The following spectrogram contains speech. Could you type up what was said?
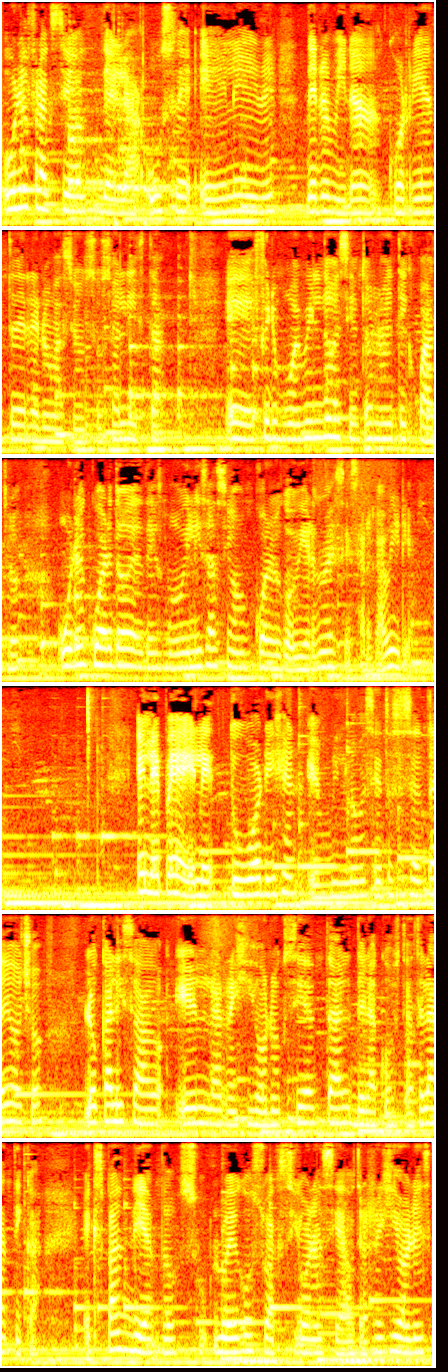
Una fracción de la UCLN denominada Corriente de Renovación Socialista eh, firmó en 1994 un acuerdo de desmovilización con el gobierno de César Gaviria. El EPL tuvo origen en 1968, localizado en la región occidental de la costa atlántica, expandiendo luego su acción hacia otras regiones,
